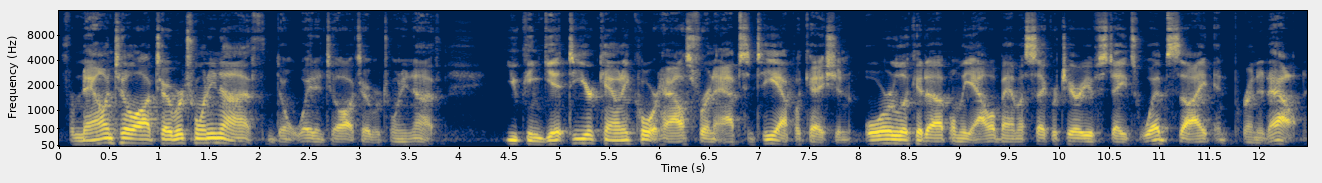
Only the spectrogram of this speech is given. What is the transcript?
From now until October 29th, don't wait until October 29th you can get to your county courthouse for an absentee application or look it up on the Alabama Secretary of State's website and print it out.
